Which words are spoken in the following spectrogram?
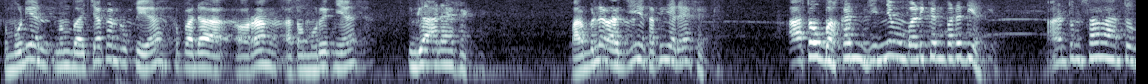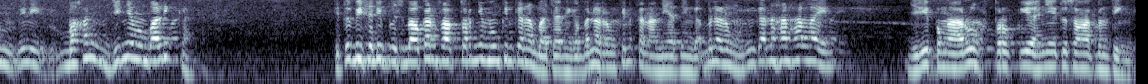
kemudian membacakan ruqyah kepada orang atau muridnya nggak ada efek. Padahal benar ajinya tapi nggak ada efek. Atau bahkan jinnya membalikan pada dia. Antum salah antum ini bahkan jinnya membalikkan. Itu bisa disebabkan faktornya mungkin karena bacaan nggak benar mungkin karena niatnya nggak benar mungkin karena hal-hal lain. Jadi pengaruh perukiahnya itu sangat penting.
